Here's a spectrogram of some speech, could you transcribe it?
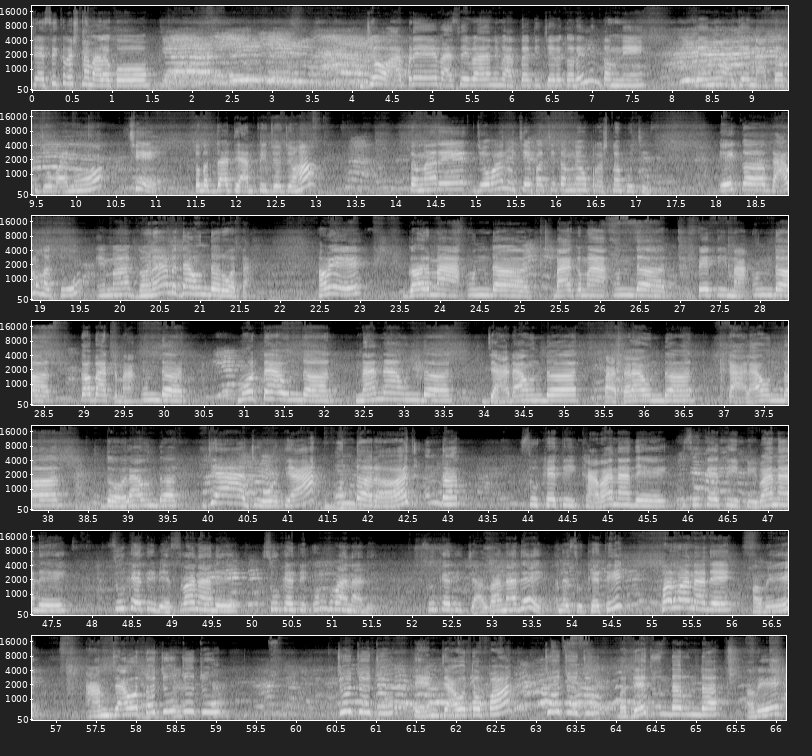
જય શ્રી કૃષ્ણ બાળકો. જો, આપણે વાસેવાળાની વાર્તા ટીચરે કરેલી ને તમને, તેનું આજે નાટક જોવાનું છે. તો બધા ધ્યાનથી જોજો, હા? તમારે જોવાનું છે, પછી તમને હું પ્રશ્ન પૂછીશ. એક ગામ હતું, એમાં ઘણા બધા ઉંદરો હતા. હવે ઘરમાં ઉંદર, બાગમાં ઉંદર, પેટીમાં ઉંદર કબાટમાં ઉંદર, મોટા ઉંદર, નાના ઉંદર, જાડા ઉંદર, પાતળા ઉંદર, કાળા ઉંદર, ધોળા ઉંદર, જ્યાં જુઓ ત્યાં ઉંદર જ ઉંદર. સુખેથી ખાવા ના દે, સુખેથી પીવા ના દે, સુખેથી બેસવા ના દે, સુખેથી ઊંઘવા ના દે, સુખેથી ચાલવા ના દે અને સુખેથી ફરવા ના દે. હવે આમ જાઓ તો ચૂ ચૂ ચૂ. ચૂ ચૂ ચૂ. તેમ જાઓ તો પણ ચૂ ચૂ ચૂ. બધે જ ઉંદર ઉંદર. હવે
